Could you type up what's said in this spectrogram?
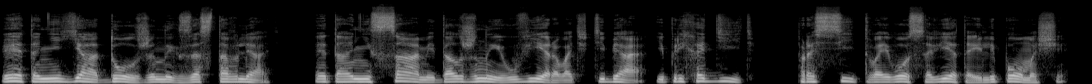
Это не я должен их заставлять. Это они сами должны уверовать в тебя и приходить, просить твоего совета или помощи.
